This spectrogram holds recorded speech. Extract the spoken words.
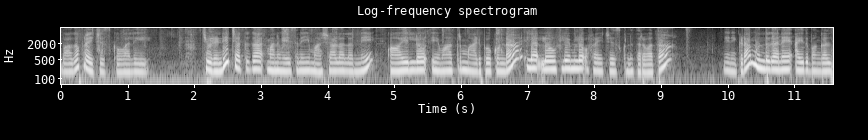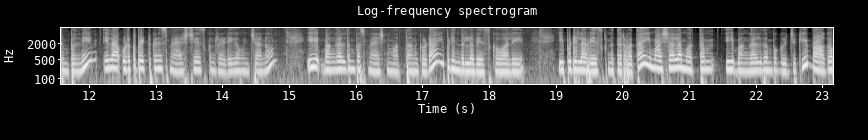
బాగా ఫ్రై చేసుకోవాలి. చూడండి చక్కగా మనం వేసిన ఈ మసాలాలన్నీ ఆయిల్లో ఏమాత్రం మాడిపోకుండా ఇలా లో ఫ్లేమ్లో ఫ్రై చేసుకున్న తర్వాత నేను ఇక్కడ ముందుగానే ఐదు బంగాళదుంపల్ని ఇలా ఉడకబెట్టుకుని స్మాష్ చేసుకుని రెడీగా ఉంచాను. ఈ బంగాళదుంప స్మాష్ని మొత్తాన్ని కూడా ఇప్పుడు ఇందులో వేసుకోవాలి. ఇప్పుడు ఇలా వేసుకున్న తర్వాత ఈ మసాలా మొత్తం ఈ బంగాళదుంప గుజ్జుకి బాగా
